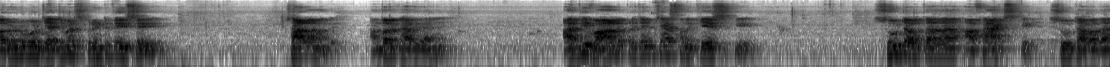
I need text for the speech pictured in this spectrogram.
ఆ రెండు మూడు జడ్జిమెంట్స్ ప్రింట్ తీసి చాలామంది అందరూ కాదు కానీ అది వాళ్ళు ప్రజెంట్ చేస్తున్న కేసుకి సూట్ అవుతుందా? ఆ ఫ్యాక్ట్స్కి సూట్ అవ్వదా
